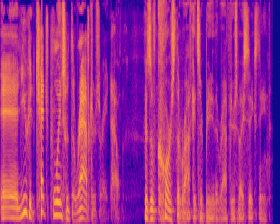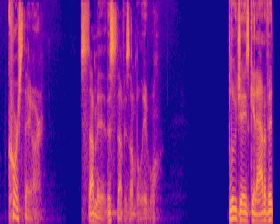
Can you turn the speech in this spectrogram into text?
and you could catch points with the Raptors right now. Because of course the Rockets are beating the Raptors by 16. Of course they are. I mean, this stuff is unbelievable. Blue Jays get out of it,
